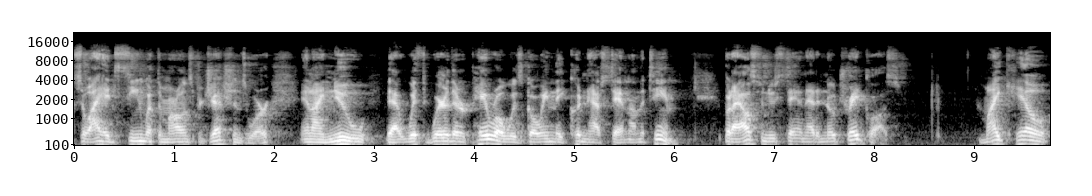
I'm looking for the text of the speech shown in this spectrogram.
So I had seen what the Marlins projections were, and I knew that with where their payroll was going, they couldn't have Stanton on the team. But I also knew Stanton had a no trade clause. Mike Hill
